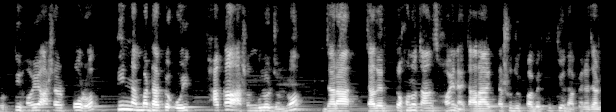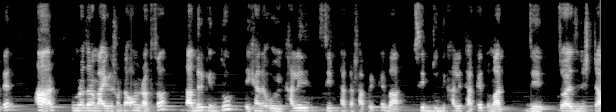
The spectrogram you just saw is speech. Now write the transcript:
ভর্তি হয়ে আসার পরও তিন নাম্বার ধাপে ওই ফাঁকা আসনগুলোর জন্য যারা, যাদের তখনও চান্স হয় নাই, তারা একটা সুযোগ পাবে তৃতীয় ধাপের রেজাল্টের আর তোমরা যারা মাইগ্রেশনটা অন রাখছো, তাদের কিন্তু এখানে ওই খালি সিট থাকা সাপেক্ষে বা সিট যদি খালি থাকে, তোমার যে চয়েস লিস্টটা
